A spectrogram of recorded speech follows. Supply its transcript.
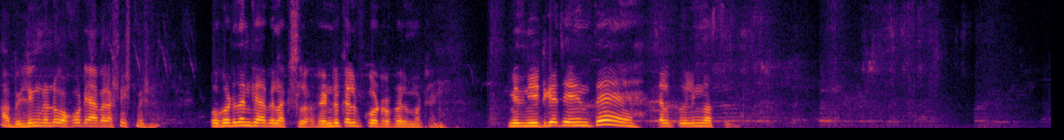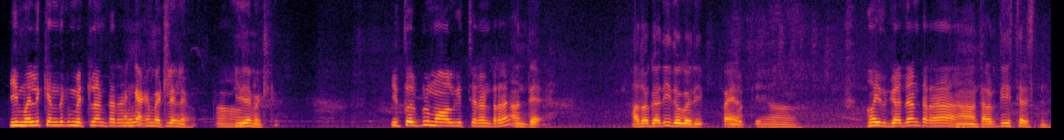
ఆ బిల్డింగ్ రెండు ఒకటి యాభై లక్షలు ఎస్టిమేషన్ ఒకటి దానికి యాభై లక్షలు. రెండు కలిపి కోటి రూపాయలు అన్నమాట మీది నీట్గా చేయితే చాలా కూలింగ్ వస్తుంది. ఈ మళ్ళీ కిందకి మెట్లు అంటారా ఇంకా అక్కడ మెట్లు లేవు. ఇదే మెట్లు. ఈ తలుపులు మామూలుగా ఇచ్చారంటారా? అంతే. అదో గది ఇదో గది పైన. ఇది గది అంటారా? తలుపు తీసి తెలుస్తుంది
